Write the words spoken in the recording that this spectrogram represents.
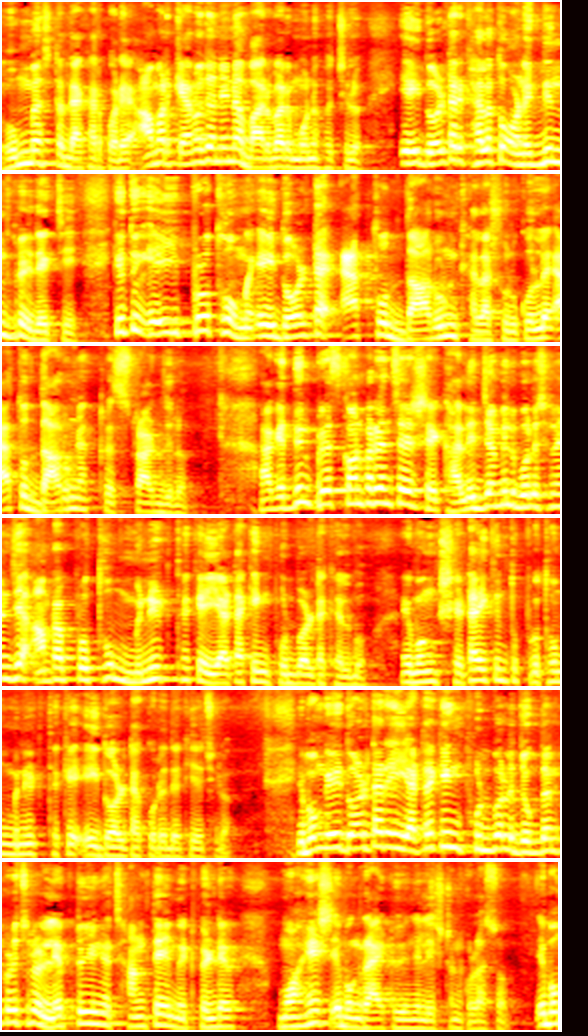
হোম ম্যাচটা দেখার পরে আমার কেন জানি না বারবার মনে হচ্ছিল। এই দলটার খেলা তো অনেকদিন ধরেই দেখছি, কিন্তু এই প্রথম এই দলটা এত দারুণ খেলা শুরু করল, এত দারুণ একটা স্টার্ট দিল। আগের দিন প্রেস কনফারেন্সে এসে খালিদ জামিল বলেছিলেন যে, আমরা প্রথম মিনিট থেকে এই অ্যাটাকিং ফুটবলটা খেলব। এবং সেটাই কিন্তু প্রথম মিনিট থেকে এই দলটা করে দেখিয়েছিল। এবং এই দলটার এই অ্যাটাকিং ফুটবলে যোগদান করেছিল লেফট উইংয়ে ছাংতে মিডফিল্ডে মহেশ এবং রাইট উইংয়ে লিস্টন কোলাসো এবং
